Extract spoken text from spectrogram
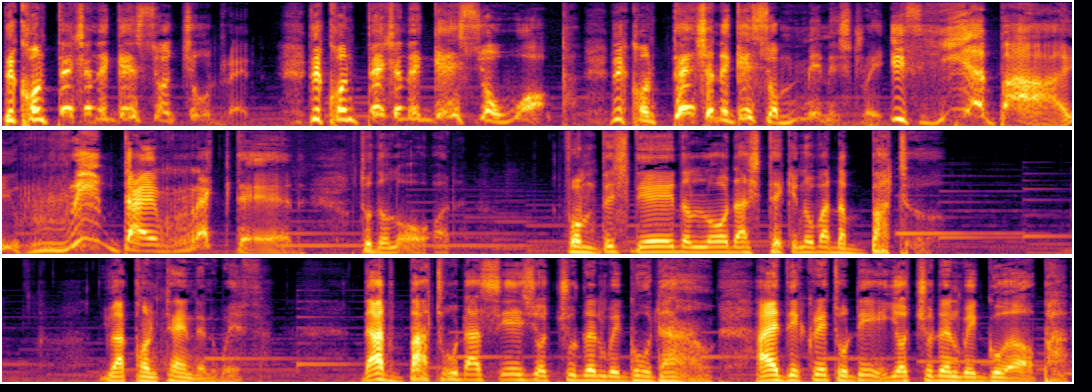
the contention against your children, the contention against your work, the contention against your ministry is hereby redirected to the Lord. From this day, the Lord has taken over the battle you are contending with. That battle that says your children will go down, I decree today your children will go up.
